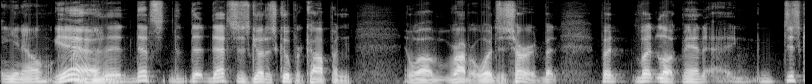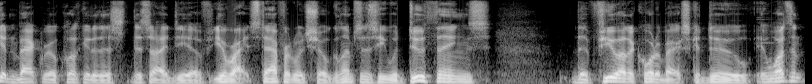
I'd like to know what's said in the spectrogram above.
you know. yeah, I mean, that's that's as good as Cooper Kupp and well, Robert Woods is hurt, but but but look, man, uh, just getting back real quickly to this this idea of you're right. Stafford would show glimpses. He would do things that few other quarterbacks could do. It wasn't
